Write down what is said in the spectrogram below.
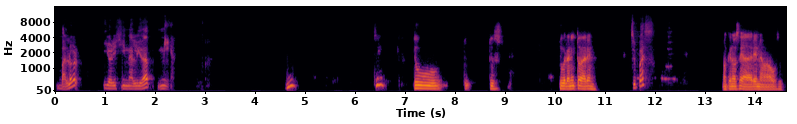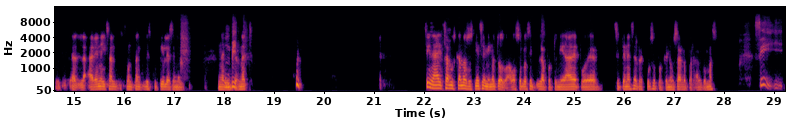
valor y originalidad mía. Sí. Tu, tu, Tu granito de arena. Sí, pues. Aunque no sea de arena, vamos, la arena y sal son tan discutibles en el, en el internet. Sí, nadie está buscando esos 15 minutos, vamos, solo la oportunidad de poder, si tenés el recurso, ¿por qué no usarlo para algo más? Sí,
